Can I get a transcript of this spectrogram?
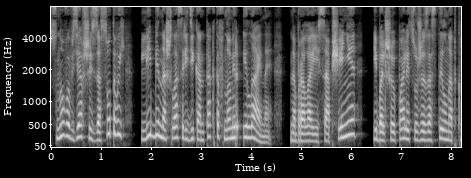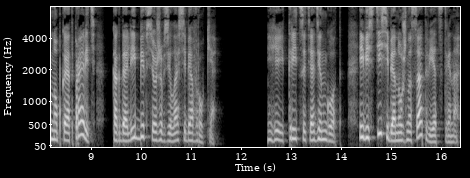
Снова взявшись за сотовый, Либби нашла среди контактов номер Илайны, набрала ей сообщение, и большой палец уже застыл над кнопкой «Отправить», когда Либби все же взяла себя в руки. Ей 31 год, и вести себя нужно соответственно.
